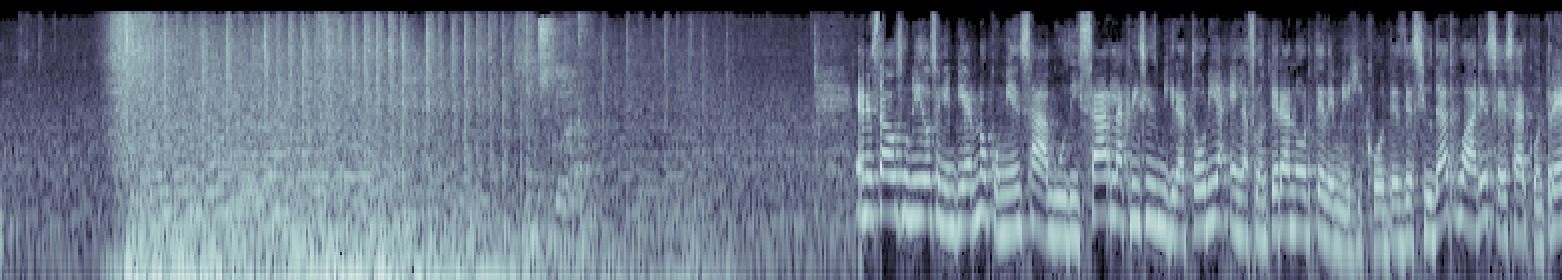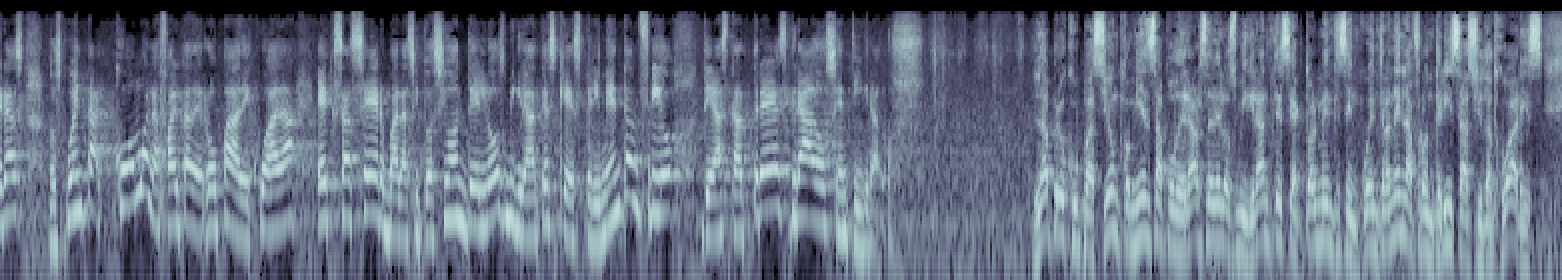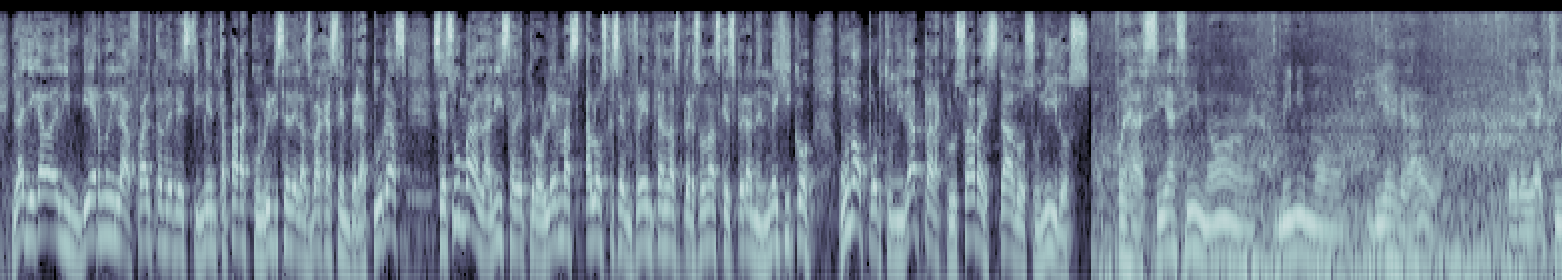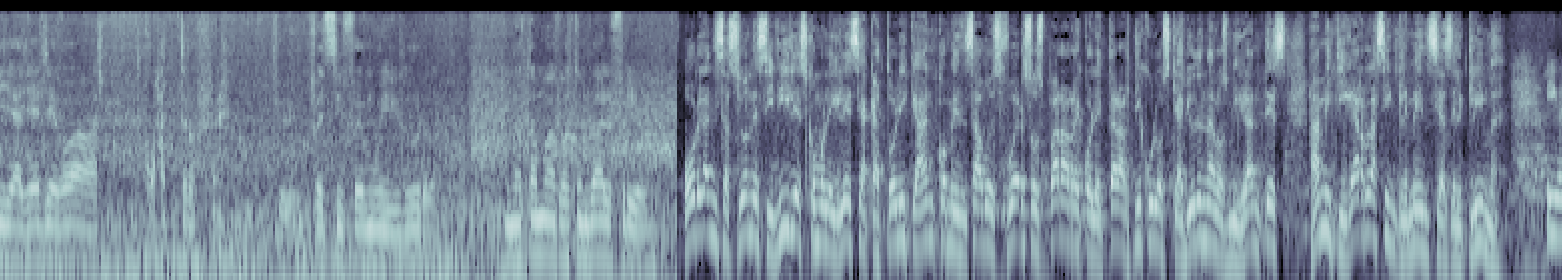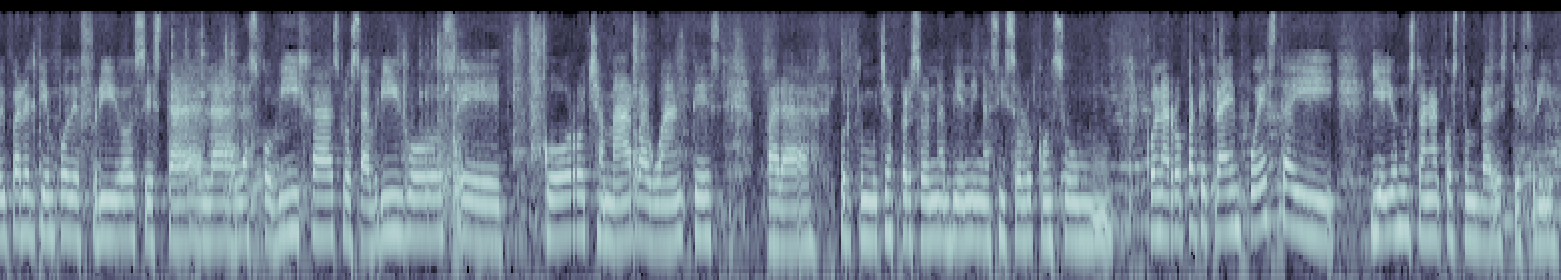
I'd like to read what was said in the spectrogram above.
En Estados Unidos el invierno comienza a agudizar la crisis migratoria en la frontera norte de México. Desde Ciudad Juárez, César Contreras nos cuenta cómo la falta de ropa adecuada exacerba la situación de los migrantes que experimentan frío de hasta 3 grados centígrados. La preocupación comienza a apoderarse de los migrantes que actualmente se encuentran en la fronteriza Ciudad Juárez. La llegada del invierno y la falta de vestimenta para cubrirse de las bajas temperaturas se suma a la lista de problemas a los que se enfrentan las personas que esperan en México una oportunidad para cruzar a Estados Unidos. Pues así, así, ¿no? Mínimo 10 grados. Pero ya aquí ayer llegó a 4. Pues sí, fue muy duro. No estamos acostumbrados al frío. Organizaciones civiles como la Iglesia Católica han comenzado esfuerzos para recolectar artículos que ayuden a los migrantes a mitigar las inclemencias del clima. Y hoy para el tiempo de fríos están las cobijas, los abrigos, eh, gorro, chamarra, guantes, para, porque muchas personas vienen así solo con, su, con la ropa que traen puesta y, y ellos no están acostumbrados a este frío.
